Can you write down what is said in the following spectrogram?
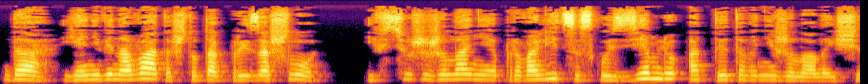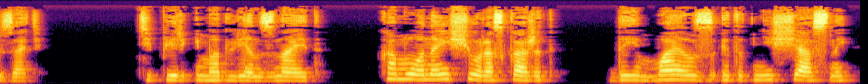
Да, я не виновата, что так произошло, и все же желание провалиться сквозь землю от этого не желало исчезать. Теперь и Мадлен знает. Кому она еще расскажет? Да и Майлз этот несчастный.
